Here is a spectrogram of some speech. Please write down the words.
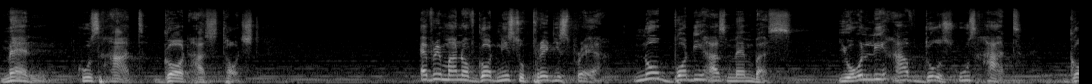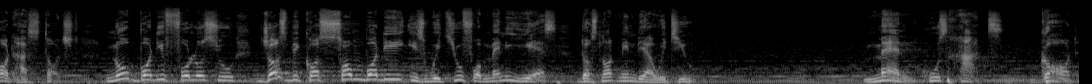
Men whose heart God has touched. Every man of God needs to pray this prayer. Nobody has members. You only have those whose heart God has touched. Nobody follows you just because somebody is with you for many years does not mean they are with you. Men whose hearts God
